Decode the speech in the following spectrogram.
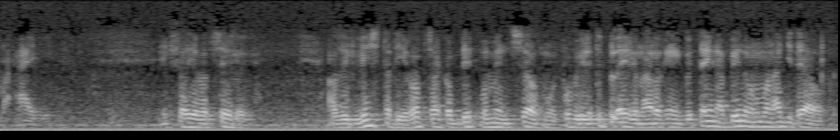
maar hij. Ik zal je wat zeggen. Als ik wist dat die rotzak op dit moment zelfmoord probeerde te plegen, ging ik meteen naar binnen om een handje te helpen.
